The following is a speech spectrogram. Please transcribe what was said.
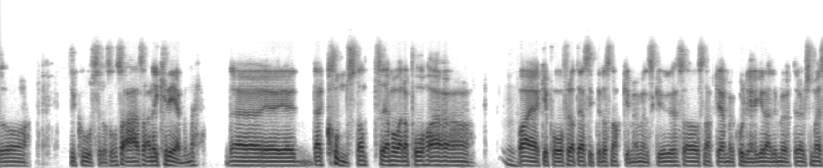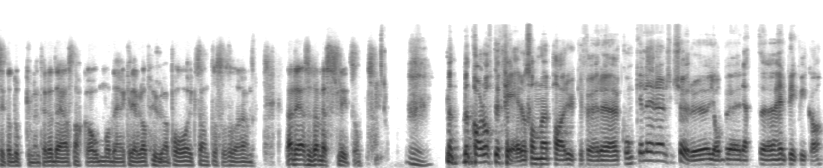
og psykoser og sånn, så, så, er det krevende. Det, det, er konstant jeg må være på. Mm. Og er jeg ikke på for at jeg sitter og snakker med mennesker, så snakker jeg med kolleger her i møter, eller så må jeg sitte og dokumentere det jeg snakka om, og det krever at hun er på. ikke sant? Så, så det, det, er det jeg syns er mest slitsomt. Mm. Men, men, tar du ofte ferie og sånn et par uker før eh, konk, eller kjører du jobb rett eh, helt pikk pikk av?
